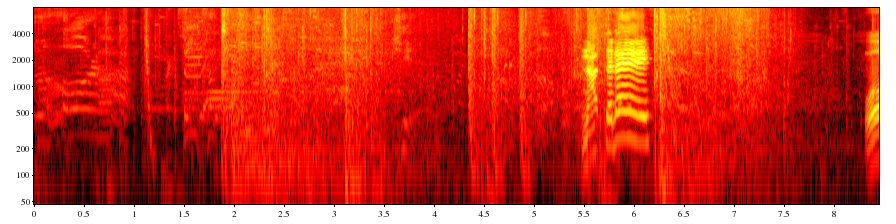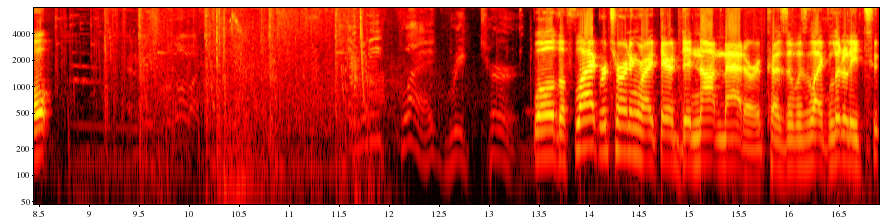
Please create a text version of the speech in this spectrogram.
The horror! Our team took Kill. Not today! Returned. well, the flag returning right there did not matter because it was like literally two...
